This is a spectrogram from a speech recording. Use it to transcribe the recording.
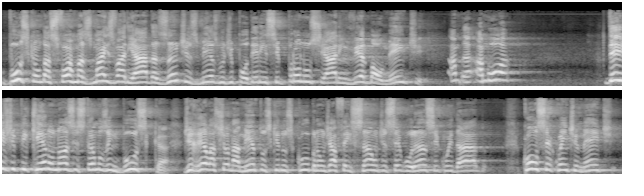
buscam das formas mais variadas, antes mesmo de poderem se pronunciarem verbalmente, amor. Desde pequeno nós estamos em busca de relacionamentos que nos cubram de afeição, de segurança e cuidado. Consequentemente,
